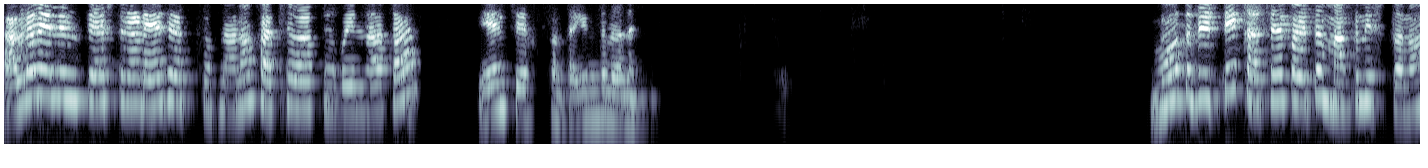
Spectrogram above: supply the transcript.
అల్లం వెల్లుల్లి పేస్ట్ కూడా వేసేసుకుంటున్నాను పచ్చివాసన పోయినాక ఏం చేసుకుంటా ఇందులోనే. మూత పెట్టి కాసేపు అయితే మగ్గనిస్తాను.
